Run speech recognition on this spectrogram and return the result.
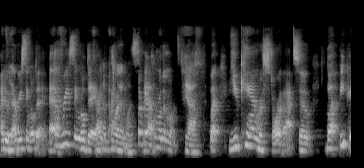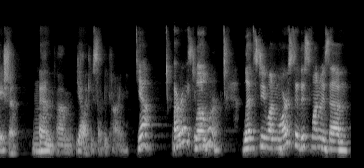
i do it yeah. every single day yeah. every single day. Sometimes I, more than once. Sometimes yeah. more than once. Yeah. But you can restore that. So but be patient mm-hmm. and um yeah like you said be kind. Yeah. All right. let's well let's do one more. So this one was um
